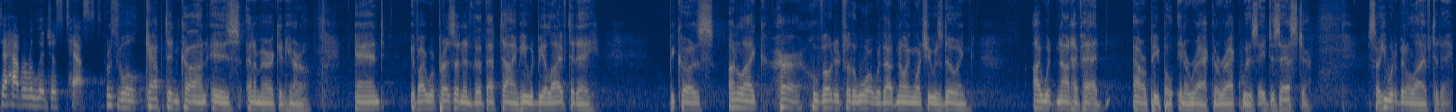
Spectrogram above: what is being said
to have a religious test? First of all, Captain Khan is an American hero. And if I were president at that time, he would be alive today. Because unlike her, who voted for the war without knowing what she was doing, I would not have had our people in Iraq. Iraq was a disaster. So he would have been alive today.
